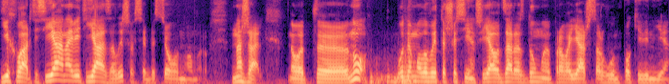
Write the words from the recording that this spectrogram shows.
їх вартість. І я навіть я залишився без цього номеру. На жаль, от е, ну будемо ловити щось інше. Я от зараз думаю про вояж Саргун, поки він є.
